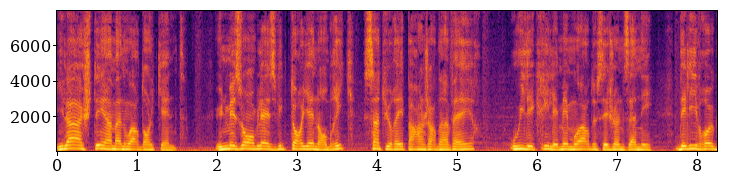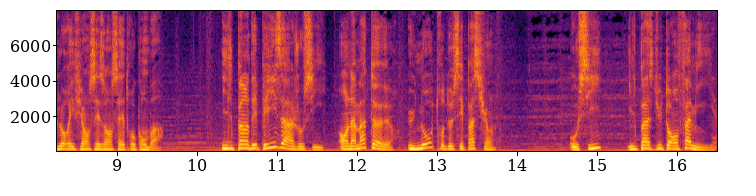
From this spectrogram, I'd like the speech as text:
Il a acheté un manoir dans le Kent, une maison anglaise victorienne en briques, ceinturée par un jardin vert, où il écrit les mémoires de ses jeunes années, des livres glorifiant ses ancêtres au combat. Il peint des paysages aussi, en amateur, une autre de ses passions. Aussi, il passe du temps en famille.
